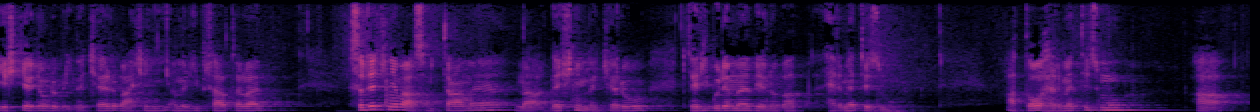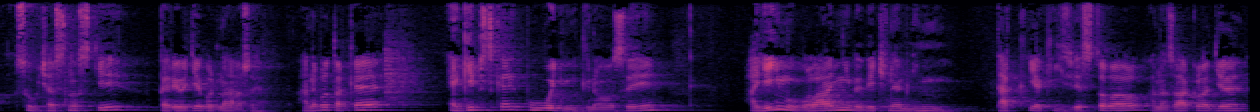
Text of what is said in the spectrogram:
Ještě jednou dobrý večer, vážení a milí přátelé. Srdečně vás vítáme na dnešním večeru, který budeme věnovat hermetismu. A to hermetismu a současnosti v periodě vodnáře. A nebo také egyptské původní gnózy a jejímu volání ve věčném nyní, tak, jak ji zvěstoval a na základě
